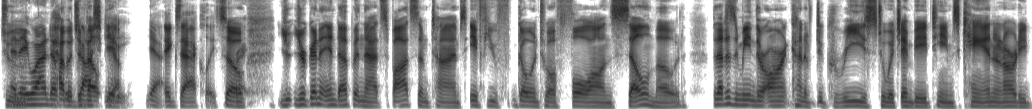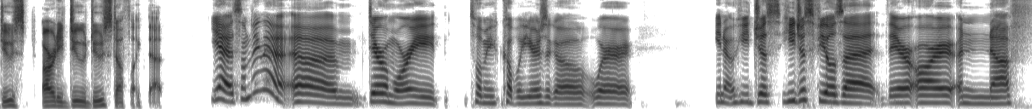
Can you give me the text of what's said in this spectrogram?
to and they wound up have a develop. Yeah, yeah, exactly. So right. you're going to end up in that spot sometimes if you go into a full on sell mode. But that doesn't mean there aren't kind of degrees to which NBA teams can and already do already do do stuff like that. Yeah, it's something that um, Daryl Morey told me a couple years ago where you know he just he just feels that there are enough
